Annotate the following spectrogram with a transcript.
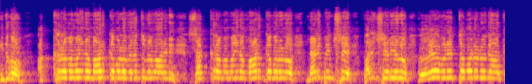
ఇదిగో అక్రమమైన మార్గములో వెళుతున్న వారిని సక్రమమైన మార్గములలో నడిపించే పరిచర్యలు లేవనెత్తబడును గాక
